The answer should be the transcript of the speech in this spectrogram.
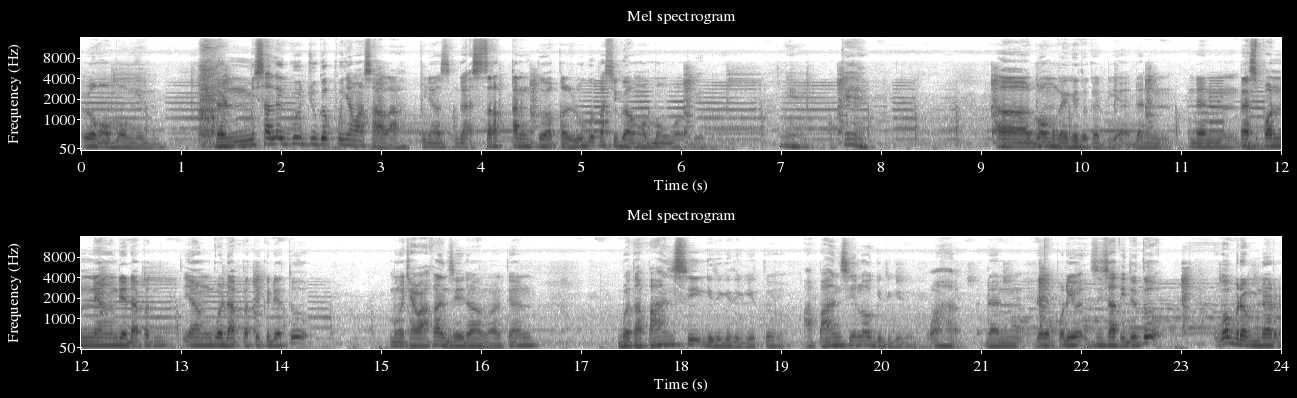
lu ngomongin. Dan misalnya gue juga punya masalah punya nggak serekan gua ke lu gue pasti gua ngomong kok gitu. Iya. oke Eh gue ngomong kayak gitu ke dia. Dan dan respon yang dia dapat yang gue dapat ke dia tuh mengecewakan sih dalam artian buat apaan sih? Gitu gitu gitu. Apaan sih lo? Gitu gitu. Wah dan dia, dia- di saat itu tuh gue benar-benar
